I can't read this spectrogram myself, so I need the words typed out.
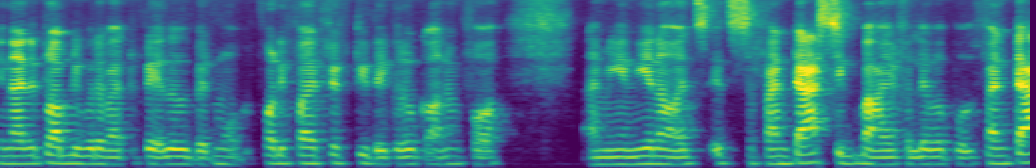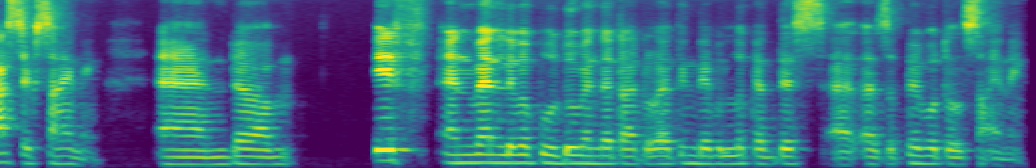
United probably would have had to pay a little bit more, but 45, 50 they could have gone him for. I mean, you know, it's it's a fantastic buy for Liverpool, fantastic signing. And um, if and when Liverpool do win the title, I think they will look at this as, as a pivotal signing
